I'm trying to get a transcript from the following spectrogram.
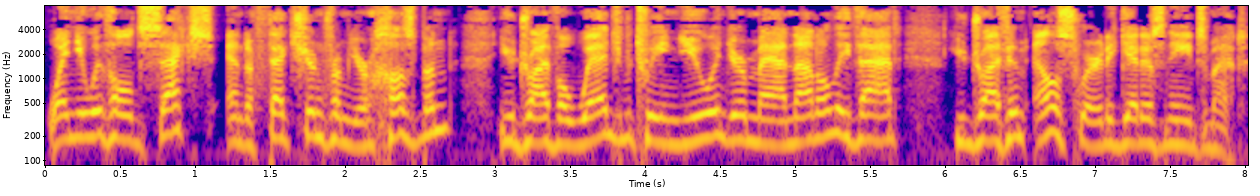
When you withhold sex and affection from your husband, you drive a wedge between you and your man. Not only that, you drive him elsewhere to get his needs met.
